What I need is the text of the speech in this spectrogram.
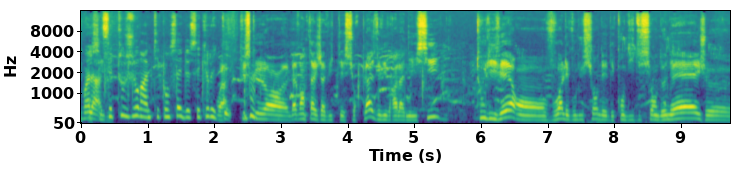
voilà, c'est toujours un petit conseil de sécurité. Voilà, Puisque euh, l'avantage d'habiter sur place, de vivre à l'année ici, tout l'hiver, on voit l'évolution des, des conditions de neige, euh,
